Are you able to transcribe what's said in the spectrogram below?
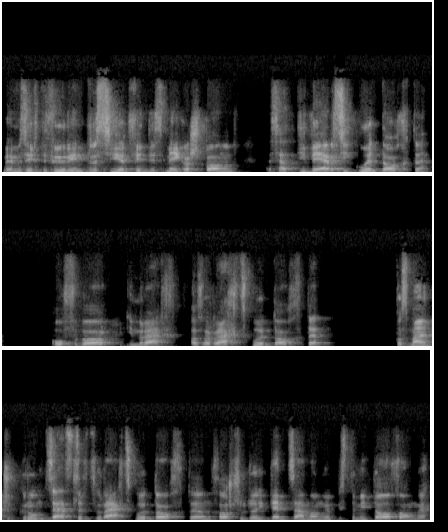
wenn man sich dafür interessiert, finde ich es mega spannend. Es hat diverse Gutachten offenbar im Recht, also Rechtsgutachten. Was meinst du grundsätzlich zu Rechtsgutachten und kannst du da in dem Zusammenhang etwas damit anfangen?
